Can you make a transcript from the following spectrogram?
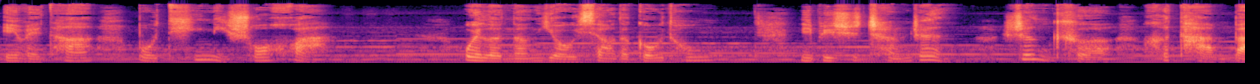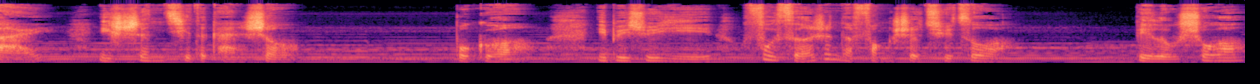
因为他不听你说话。为了能有效的沟通，你必须承认、认可和坦白你生气的感受。不过，你必须以负责任的方式去做。比如说，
